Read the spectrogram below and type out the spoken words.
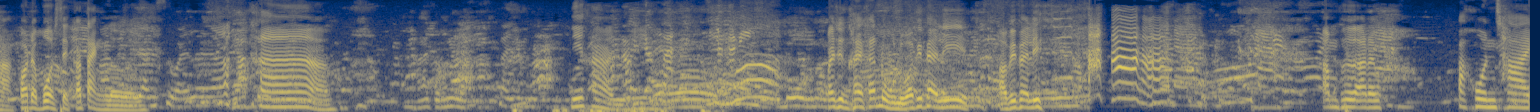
ค่ะ เพราะเดี๋ยวบวชเสร็จก็แต่งเลยยังสวยเลยอะค่ะตรงนี้แหละนี่ค่ะอยู่นี่ไปถึงใครคะหนูหรือว่าพี่แพรรี่อ๋อพี่แพรรี่อำเภออะไรประโคนชัย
